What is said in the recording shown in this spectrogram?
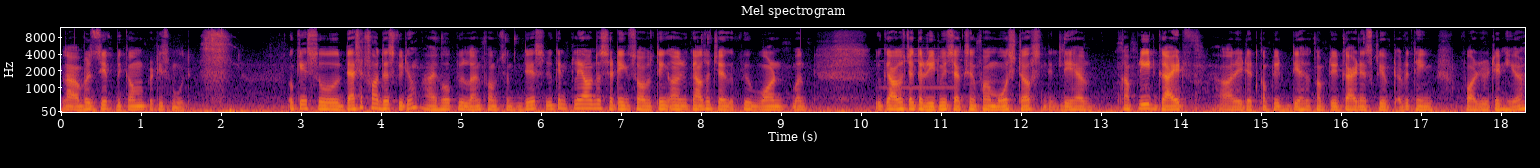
Now our zip become pretty smooth okay so that's it for this video. I hope you learned from some this. You can play all the settings of thing or you can also check if you want but you can also check the readme section for more stuff they have complete guide uh, rated complete they have complete guide and script everything for written here.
